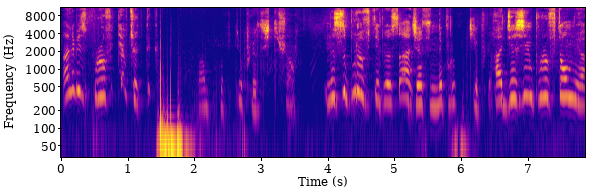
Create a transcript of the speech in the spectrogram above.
Hani biz profit yapacaktık. Tam profit yapıyoruz işte şu an. Nasıl profit yapıyoruz ha? Justin de profit yapıyor. Ha Jesse'nin profit olmuyor.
